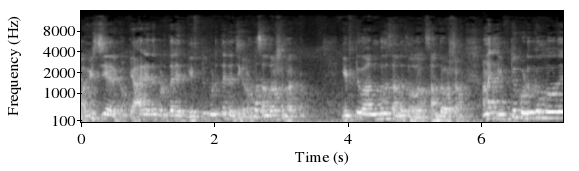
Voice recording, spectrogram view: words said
மகிழ்ச்சியா இருக்கும். யார் எது கொடுத்தாலும் இது கிஃப்ட் கொடுத்தேன்னு வச்சுக்க ரொம்ப சந்தோஷமா இருக்கும். கிஃப்ட் வாங்கும்போது சந்தோஷம் சந்தோஷம். ஆனா கிஃப்ட் கொடுக்கும்போது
